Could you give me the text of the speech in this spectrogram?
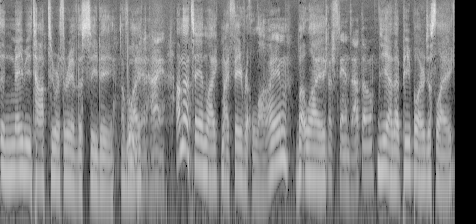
maybe top two or three of the CD of Ooh, like, high. I'm not saying like my favorite line, but like, That stands out though. yeah, that people are just like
